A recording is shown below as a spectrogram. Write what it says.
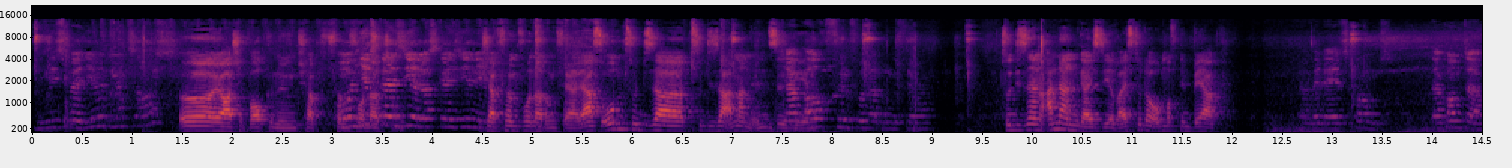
Wie sieht's bei dir mit Netz aus? Äh, ja, ich habe auch genügend. Ich habe Oh, hier ist 500. Geysir, lass Geysir nehmen. ich habe 500 ungefähr. Ja, ist oben zu dieser, zu dieser anderen Insel Ich hab gehen. auch 500 ungefähr. Zu diesem anderen Geysir, weißt du, da oben auf dem Berg. Ja, wenn er jetzt kommt. Da kommt er.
